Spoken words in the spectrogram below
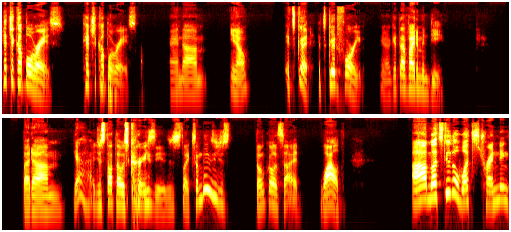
Catch a couple rays. Catch a couple rays and um, you know, it's good. It's good for you. You know, get that vitamin D. But um, yeah, I just thought that was crazy. It's just like some days you just don't go outside. Wild. Um, let's do the what's trending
